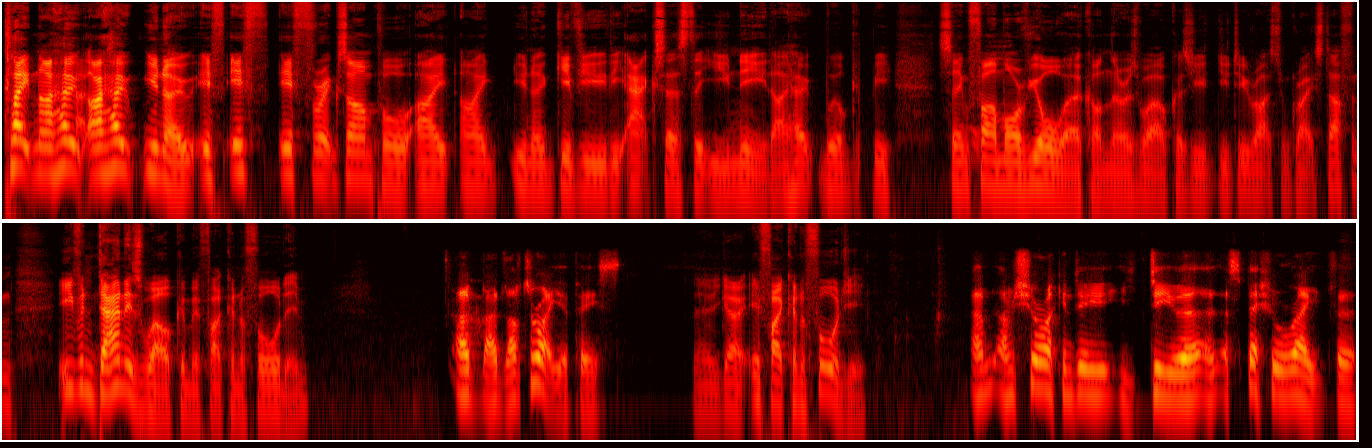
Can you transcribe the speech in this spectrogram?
Clayton, I hope I hope you know if if if for example I I you know give you the access that you need, I hope we'll be seeing far more of your work on there as well because you you do write some great stuff and even Dan is welcome if I can afford him. I'd, I'd love to write you a piece. There you go. If I can afford you. I'm, I'm sure I can do do you a, a special rate for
